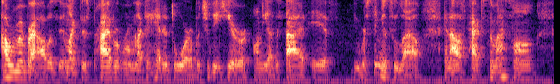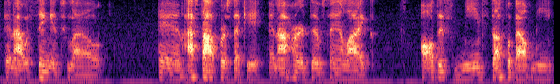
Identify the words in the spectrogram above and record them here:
I remember I was in like this private room, like it had a door, but you could hear on the other side if you were singing too loud. And I was practicing my song and I was singing too loud. And I stopped for a second and I heard them saying like all this mean stuff about me.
